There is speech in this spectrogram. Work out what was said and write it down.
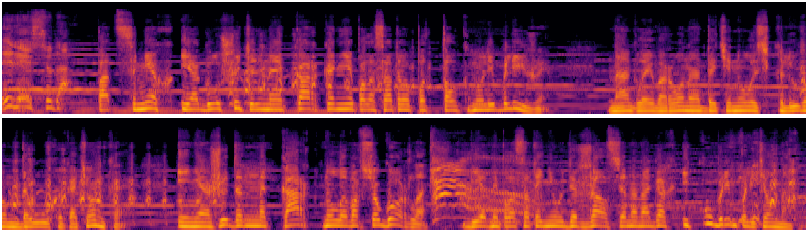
иди сюда. Под смех и оглушительное карканье полосатого подтолкнули ближе. Наглая ворона дотянулась клювом до уха котенка и неожиданно каркнула во все горло. Бедный полосатый не удержался на ногах и кубрем полетел на пол.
